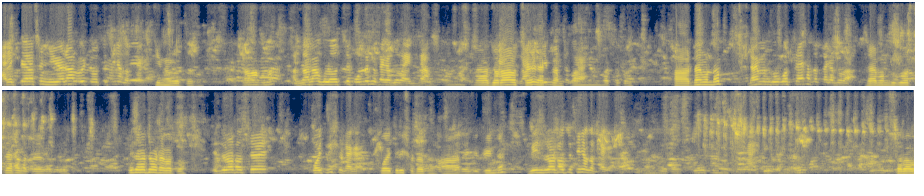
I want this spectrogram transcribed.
আরেক পেয়ার আছে নিউ ইয়ারাল ওইটা হচ্ছে তিন হাজার টাকা। তিন হাজার টাকা। জামাগুলো? আর হচ্ছে পনেরোশো টাকা জোড়া একদম। জোড়া হচ্ছে একদম। আর ডায়মন্ড হচ্ছে এক হাজার টাকা জোড়া। ডায়মন্ড গুগু হচ্ছে এক হাজার টাকা করে এই জোড়াটা কত? এই জোড়াটা হচ্ছে পঁয়ত্রিশশো টাকা। পঁয়ত্রিশশো টাকা। আর এই যে গ্রিনটা গ্রিন জোড়াটা হচ্ছে তিন হাজার টাকা। এছাড়াও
